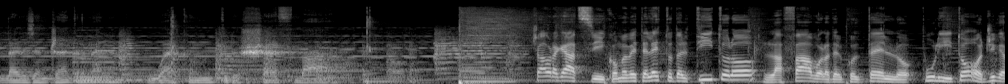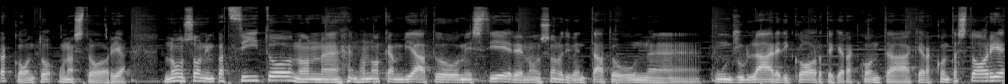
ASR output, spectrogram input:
Ladies and gentlemen, welcome to the Chef Bar. Ciao ragazzi, come avete letto dal titolo, la favola del coltello pulito, oggi vi racconto una storia. Non sono impazzito, non, non ho cambiato mestiere, non sono diventato un, un giullare di corte che racconta, che racconta storie,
